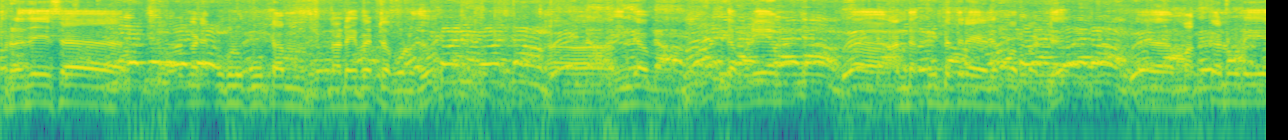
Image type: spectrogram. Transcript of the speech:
பிரதேச ஒருங்கிணைப்பு குழு கூட்டம் நடைபெற்ற பொழுது இந்த இந்த விடயம் அந்த கூட்டத்தில் எழுப்பப்பட்டு மக்களுடைய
